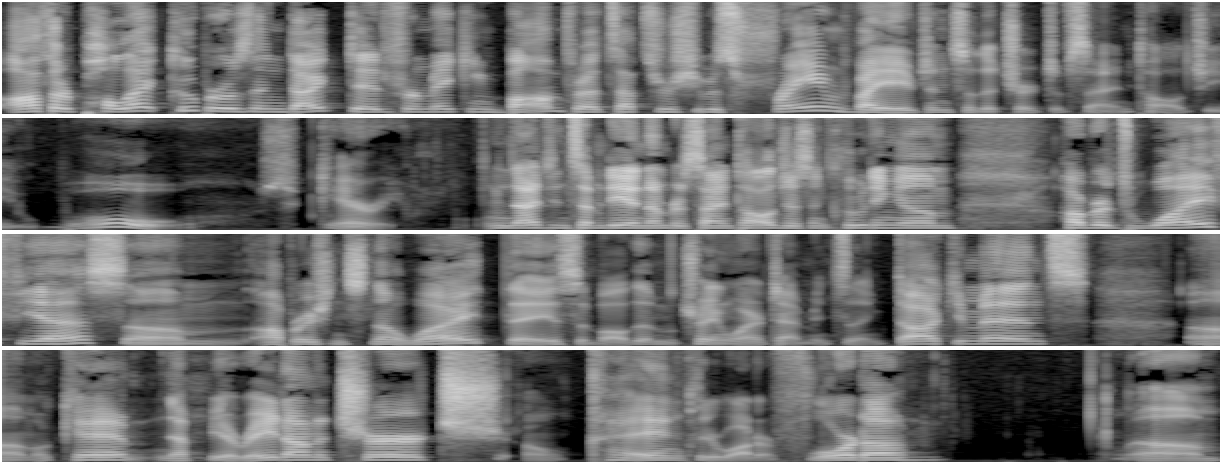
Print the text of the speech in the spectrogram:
Author Paulette Cooper was indicted for making bomb threats after she was framed by agents of the Church of Scientology. Whoa, scary. In 1978, a number of Scientologists, including um, Hubbard's wife, yes, um, Operation Snow White, they involved in infiltrating wiretapping, documents. Um, okay, FBI raid on a church. Okay, in Clearwater, Florida. Um,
